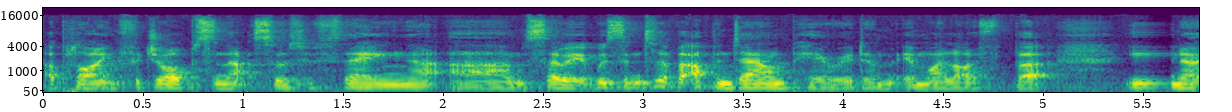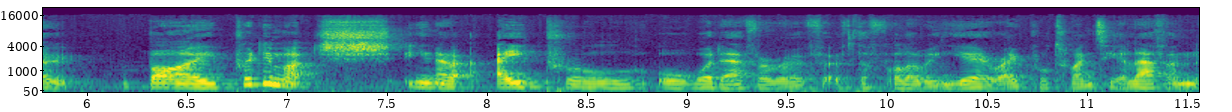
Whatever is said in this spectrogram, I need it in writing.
applying for jobs and that sort of thing. Um, so it was a sort of up and down period in, in my life, but you know by pretty much you know April or whatever of, of the following year, April 2011,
